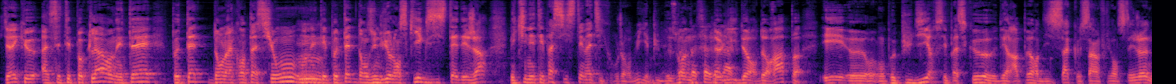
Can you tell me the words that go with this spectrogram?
je dirais qu'à cette époque-là, on était peut-être dans l'incantation, on Mm. était peut-être dans une violence qui existait déjà, mais qui n'était pas systématique. Aujourd'hui, il n'y a plus besoin de, de leaders de rap et euh, on peut plus dire c'est parce que des rappeurs disent ça que ça influence les jeunes.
